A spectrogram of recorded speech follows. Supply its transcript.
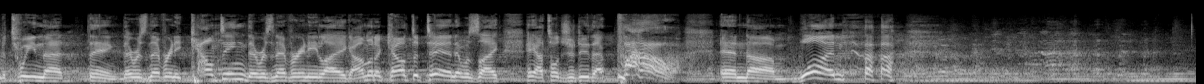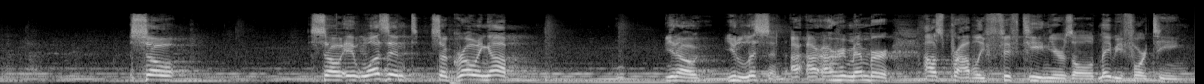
between that thing. There was never any counting. There was never any like, I'm to count to 10. It was like, hey, I told you to do that. Pow! And um, one. so, so it wasn't, so growing up, you know, you listen. I, I remember I was probably 15 years old, maybe 14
